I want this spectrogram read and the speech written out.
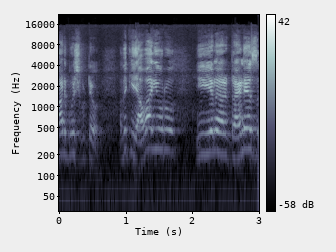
ಮಾಡಿ ಮುಗಿಸ್ಬಿಟ್ಟೆವು. ಅದಕ್ಕೆ ಯಾವಾಗ ಇವರು ಈ ಏನು ಡ್ರೈನೇಜ್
